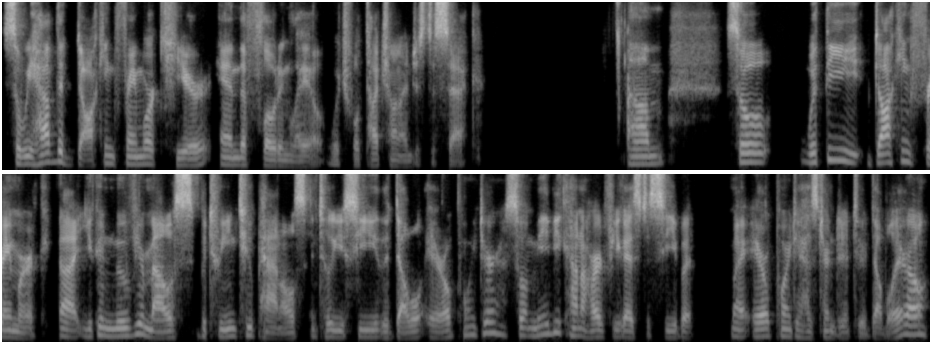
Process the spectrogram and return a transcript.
So we have the docking framework here and the floating layout, which we'll touch on in just a sec. Um, so with the docking framework, uh, you can move your mouse between two panels until you see the double arrow pointer. So it may be kind of hard for you guys to see, but my arrow pointer has turned into a double arrow.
